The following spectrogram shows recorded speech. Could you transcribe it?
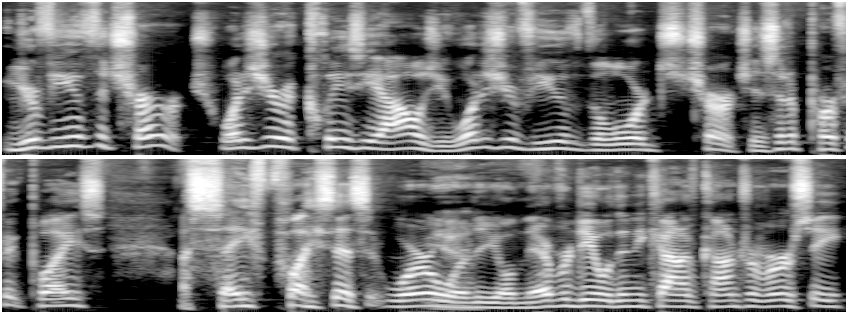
Your view of the church. What is your ecclesiology? What is your view of the Lord's church? Is it a perfect place, a safe place, as it were, where you'll never deal with any kind of controversy?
